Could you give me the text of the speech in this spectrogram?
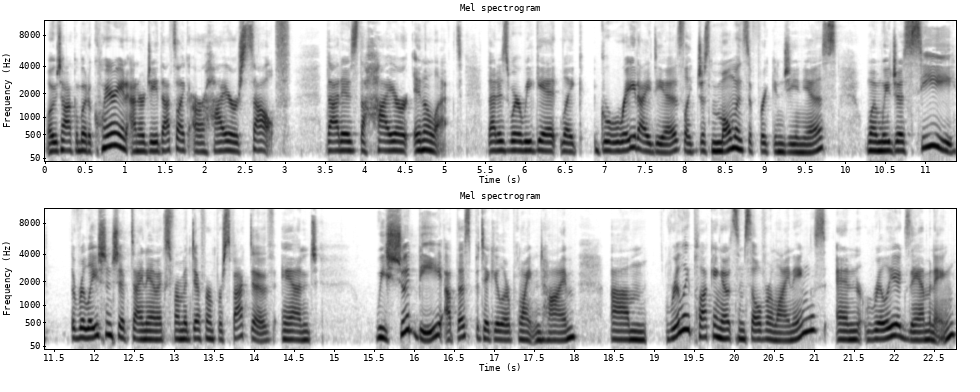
When we talk about Aquarian energy, that's like our higher self. That is the higher intellect. That is where we get like great ideas, like just moments of freaking genius when we just see the relationship dynamics from a different perspective. And we should be at this particular point in time um, really plucking out some silver linings and really examining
